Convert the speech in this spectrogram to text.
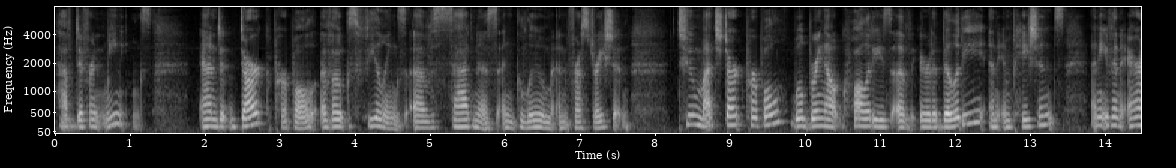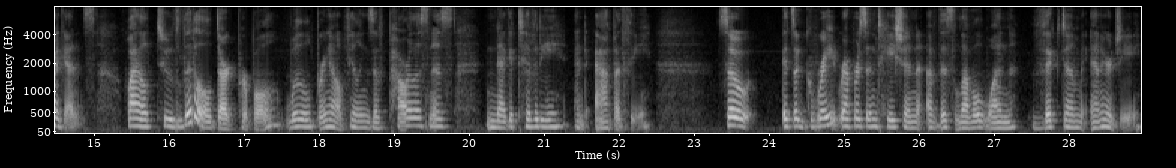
have different meanings. And dark purple evokes feelings of sadness and gloom and frustration. Too much dark purple will bring out qualities of irritability and impatience and even arrogance, while too little dark purple will bring out feelings of powerlessness, negativity, and apathy. So it's a great representation of this level one victim energy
